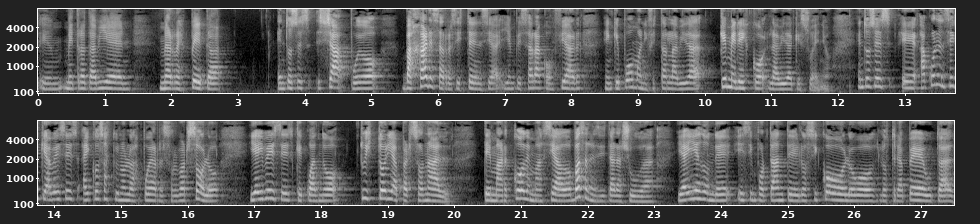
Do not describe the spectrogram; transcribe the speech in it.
eh, me trata bien, me respeta. Entonces ya puedo bajar esa resistencia y empezar a confiar en que puedo manifestar la vida que merezco, la vida que sueño. Entonces, eh, acuérdense que a veces hay cosas que uno las puede resolver solo y hay veces que cuando tu historia personal te marcó demasiado, vas a necesitar ayuda. Y ahí es donde es importante los psicólogos, los terapeutas,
